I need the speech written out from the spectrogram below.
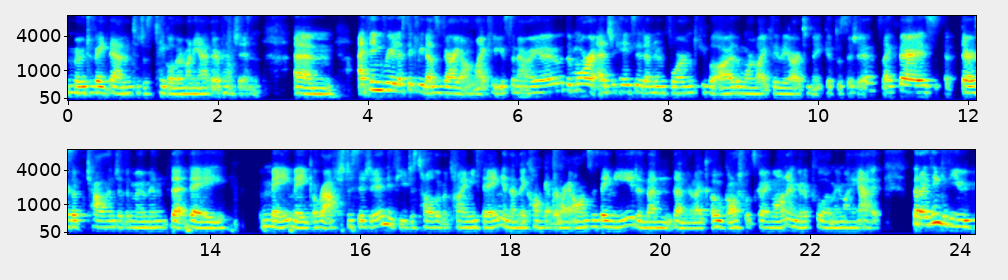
motivate them to just take all their money out of their pension. Um, I think realistically, that's a very unlikely scenario. The more educated and informed people are, the more likely they are to make good decisions. Like there is, there's a challenge at the moment that they may make a rash decision if you just tell them a tiny thing and then they can't get the right answers they need. And then then they're like oh gosh what's going on? I'm going to pull all my money out. But i think if you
